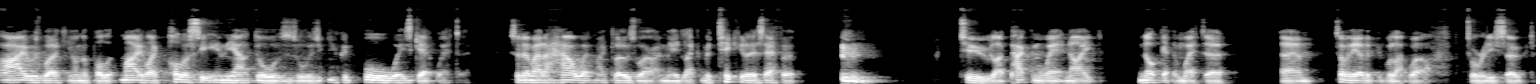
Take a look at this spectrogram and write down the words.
I was working on the my like policy in the outdoors is always you could always get wetter. So no matter how wet my clothes were, I made like a meticulous effort to like pack them away at night, not get them wetter. Um, some of the other people were like, well, it's already soaked,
